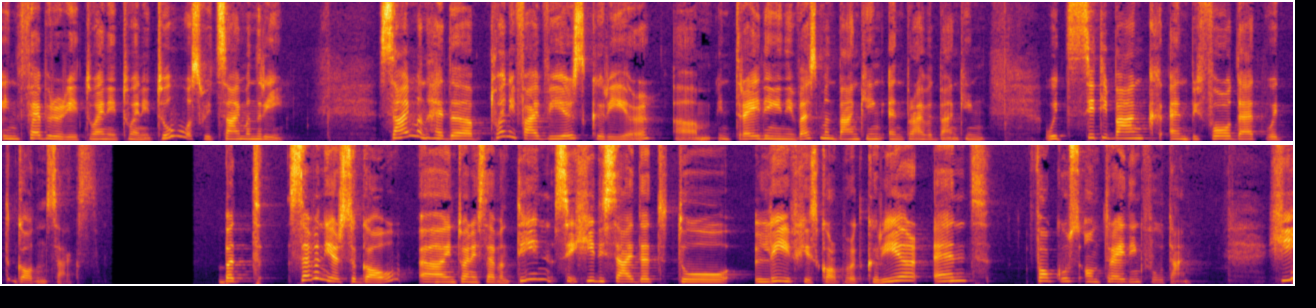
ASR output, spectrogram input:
in February 2022 was with Simon Ree. Simon had a 25 years career um, in trading, in investment banking, and private banking with Citibank and before that with Goldman Sachs. But seven years ago, uh, in 2017, he decided to leave his corporate career and focus on trading full time. He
